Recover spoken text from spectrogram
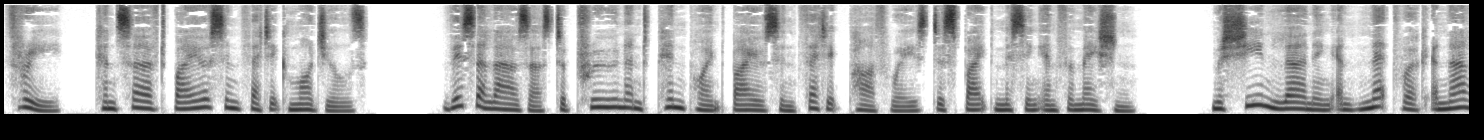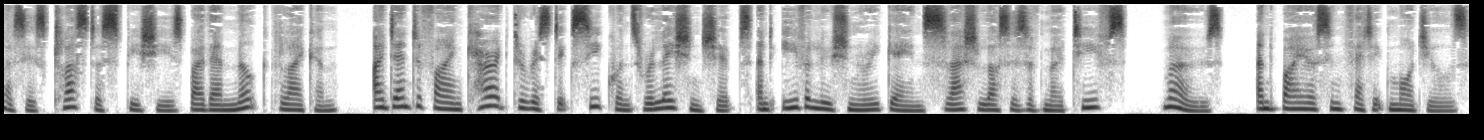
3. Conserved biosynthetic modules. This allows us to prune and pinpoint biosynthetic pathways despite missing information. Machine learning and network analysis cluster species by their milk glycome, identifying characteristic sequence relationships and evolutionary gains slash losses of motifs, MOs, and biosynthetic modules.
